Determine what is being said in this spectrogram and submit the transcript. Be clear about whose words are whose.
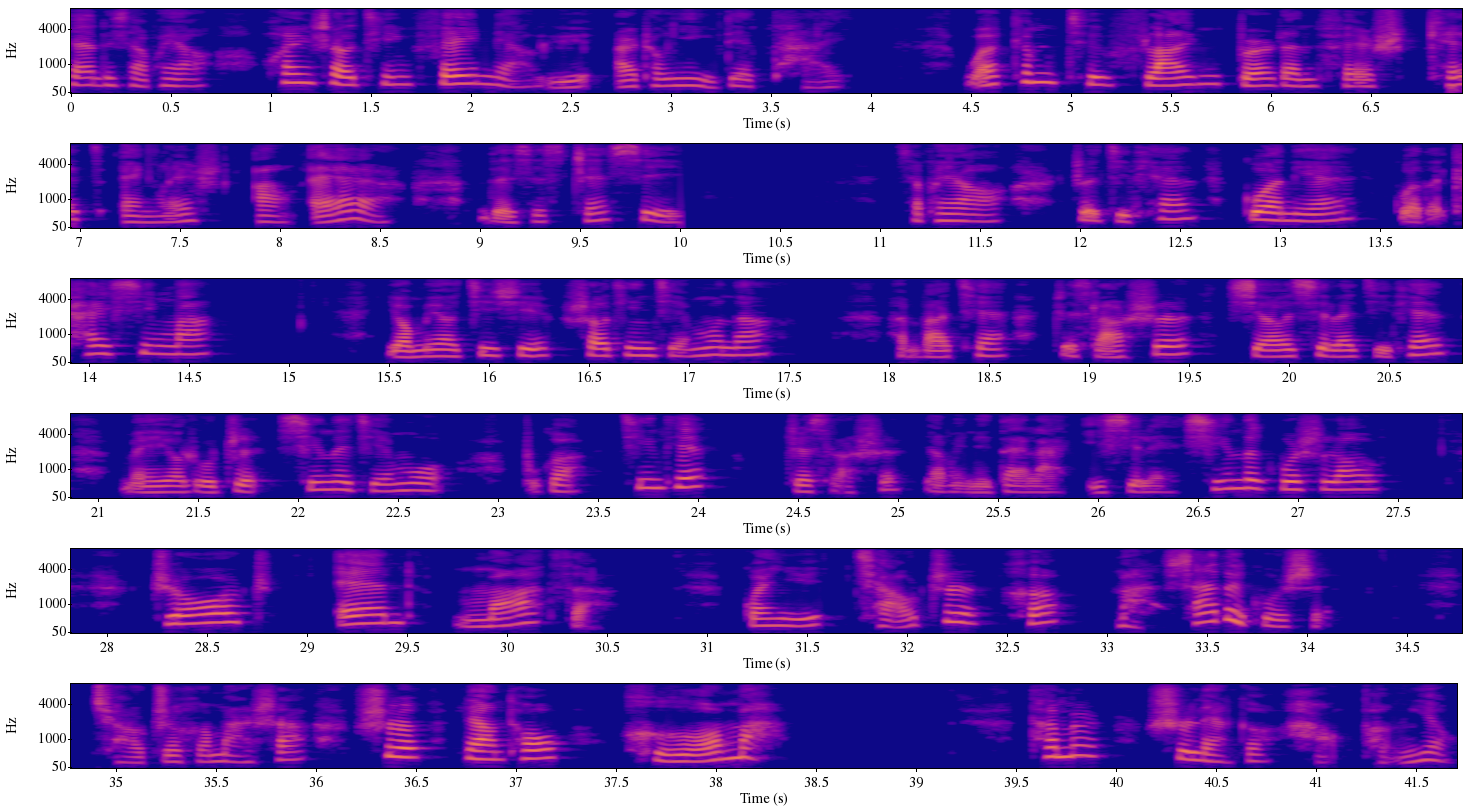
Speaker 1: 亲爱的小朋友，欢迎收听飞鸟鱼儿童英语电台。Welcome to Flying Bird and Fish Kids English on Air. This is Jessie. 小朋友，这几天过年过得开心吗？有没有继续收听节目呢？很抱歉，Jessie 老师休息了几天，没有录制新的节目。不过今天，Jessie 老师要为你带来一系列新的故事喽。George and Martha，关于乔治和玛莎的故事。乔治和玛莎是两头河马，他们是两个好朋友。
